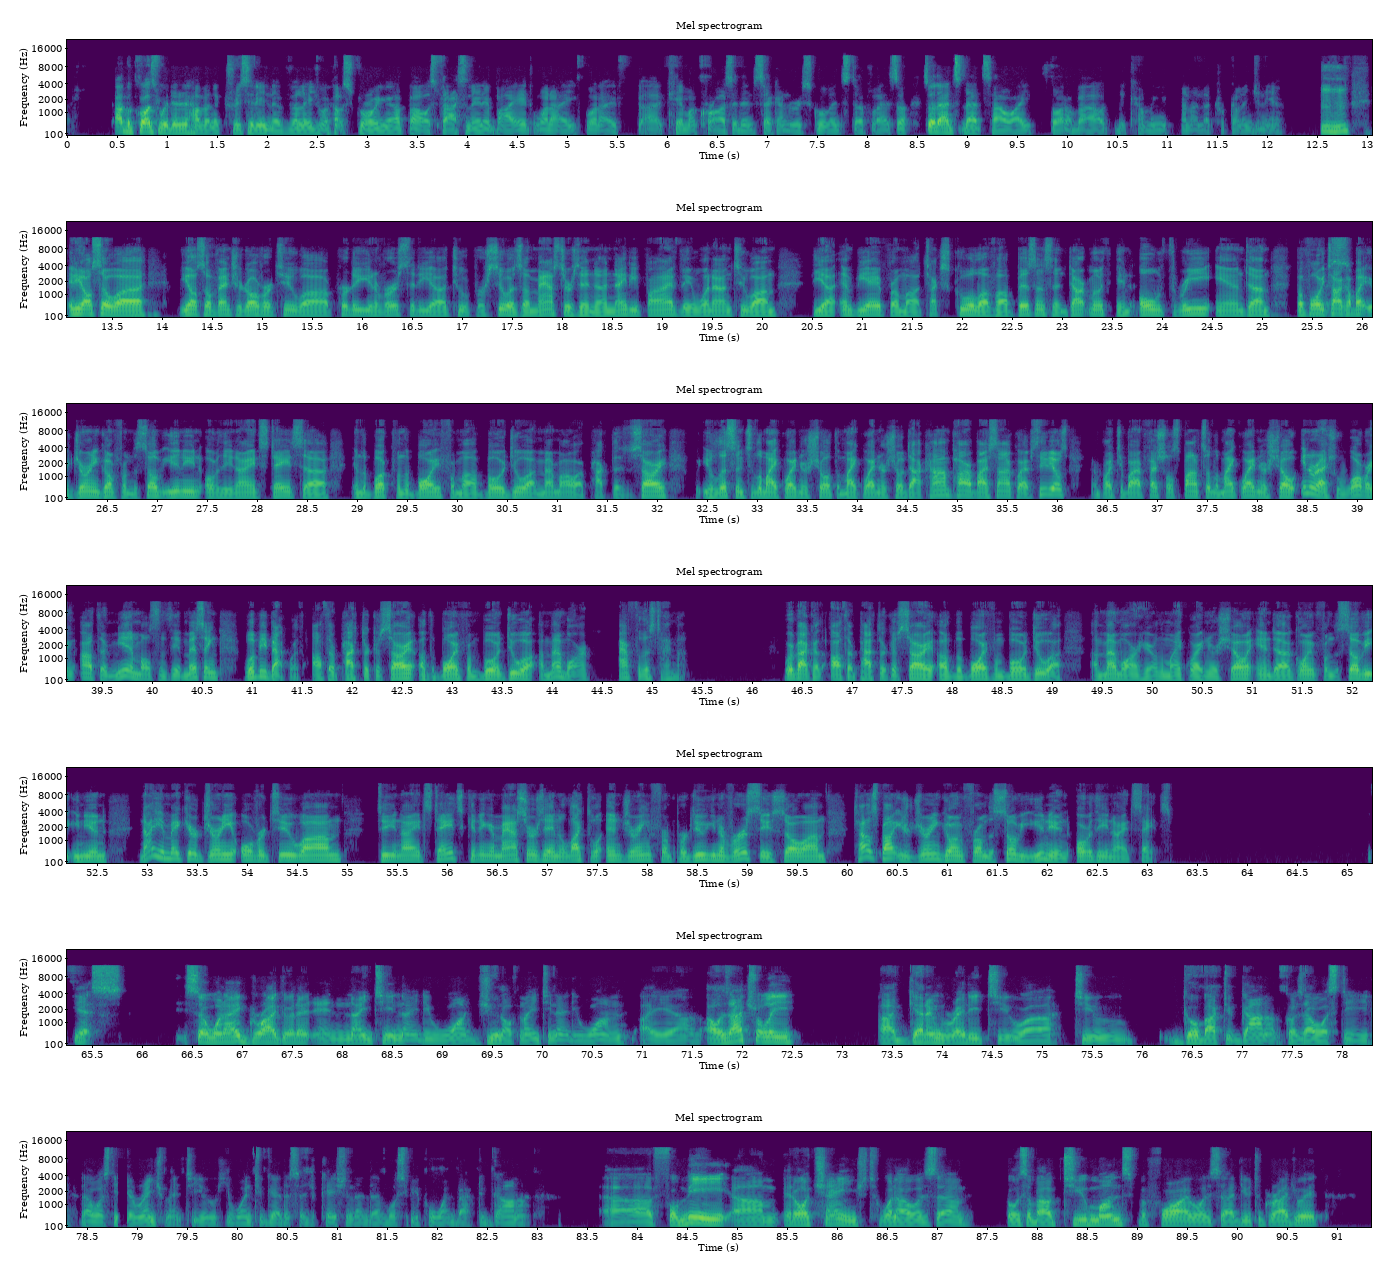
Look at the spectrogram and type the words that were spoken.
uh, because we didn't have electricity in the village when I was growing up, I was fascinated by it when I when I uh, came across it in secondary school and stuff like that. So so that's that's how I thought about becoming an electrical engineer. Mm-hmm. And he also uh, he also ventured over to uh, Purdue University uh, to pursue as a master's in '95. Uh, they went on to um, the uh, MBA from uh, Tuck School of uh, Business in Dartmouth in 03. And um, before we talk about your journey going from the Soviet Union over the United States, uh, in the book from the boy from uh, Boadua, a memoir of Patrick Asare, you listen to the Mike Wagner Show at the MikeWagnerShow.com, powered by Sonic Web Studios, and brought to you by official sponsor, the Mike Wagner Show, international warring author Mia Molson's The Missing. We'll be back with author Patrick Asare of The Boy from Boadua, a memoir, after this time out. We're back with author Patrick Asare of The Boy from Boadua, a memoir here on the Mike Wagner Show. And uh, going from the Soviet Union, now you make your journey over to um, to the United States, getting your master's in electrical engineering from Purdue University. So, um, tell us about your journey going from the Soviet Union over to the United States. Yes. So when I graduated in 1991, June of 1991, I uh, I was actually uh, getting ready to uh, to go back to Ghana because that was the that was the arrangement. You you went to get this education, and then most people went back to Ghana. Uh, for me, um, it all changed when I was um, it was about two months before I was uh, due to graduate.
